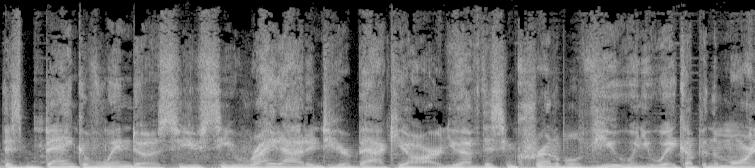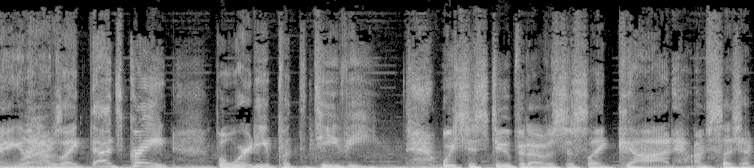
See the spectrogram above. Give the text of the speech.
this bank of windows so you see right out into your backyard. You have this incredible view when you wake up in the morning. And I was like, that's great. But where do you put the TV? Which is stupid. I was just like, God, I'm such a.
